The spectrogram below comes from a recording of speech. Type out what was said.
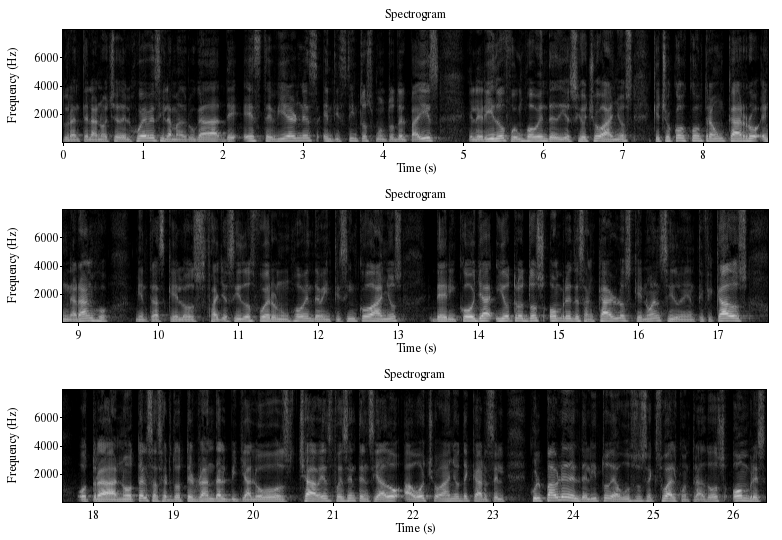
durante la noche del jueves y la madrugada de este viernes en distintos puntos del país. El herido fue un joven de 18 años que chocó contra un carro en Naranjo, mientras que los fallecidos fueron un joven de 25 años de Nicoya y otros dos hombres de San Carlos que no han sido identificados. Otra nota, el sacerdote Randall Villalobos Chávez fue sentenciado a ocho años de cárcel culpable del delito de abuso sexual contra dos hombres,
